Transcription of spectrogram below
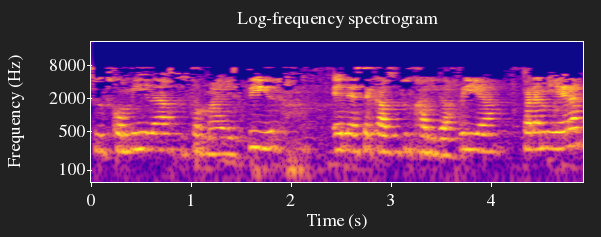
sus comidas, su forma de vestir, en este caso su caligrafía. Para mí era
